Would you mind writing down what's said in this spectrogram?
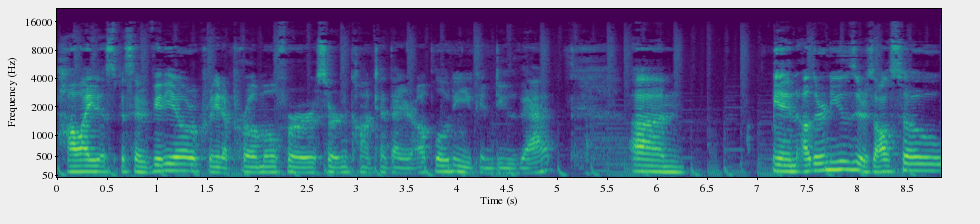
highlight a specific video or create a promo for certain content that you're uploading, you can do that. Um, in other news, there's also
